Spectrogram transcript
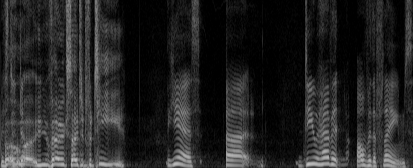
Mr. Do- uh, you're very excited for tea. yes. Uh, do you have it over the flames?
